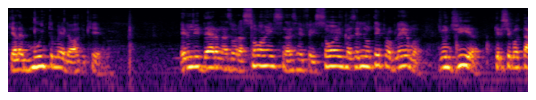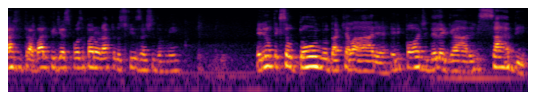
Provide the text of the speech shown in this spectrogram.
que ela é muito melhor do que ela. Ele lidera nas orações, nas refeições, mas ele não tem problema de um dia que ele chegou tarde do trabalho e pedir à esposa para orar pelos filhos antes de dormir. Ele não tem que ser o dono daquela área, ele pode delegar, ele sabe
